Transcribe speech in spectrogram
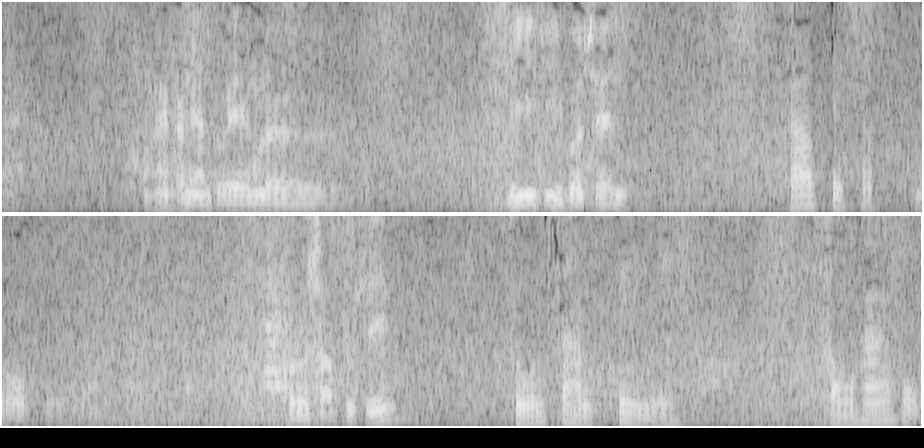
อะ ให้คะแนนตัวเองเลย ดีกี่เปอร์เซ็นต์เก้าสิบค่ะโอ้โหโทรศัพท์ดูสิศูนย์สามสี่สองห้าหก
